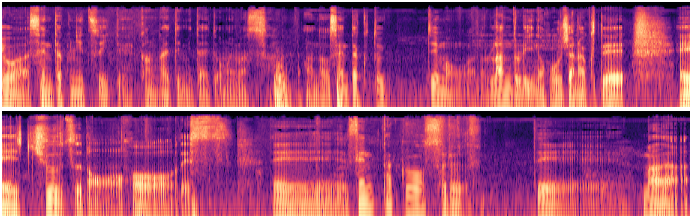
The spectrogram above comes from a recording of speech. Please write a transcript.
今日は洗濯について考えてみたいと思います。あの洗濯といってもあのランドリーの方じゃなくて、えー、シューズの方です。で洗濯をする。でまあ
